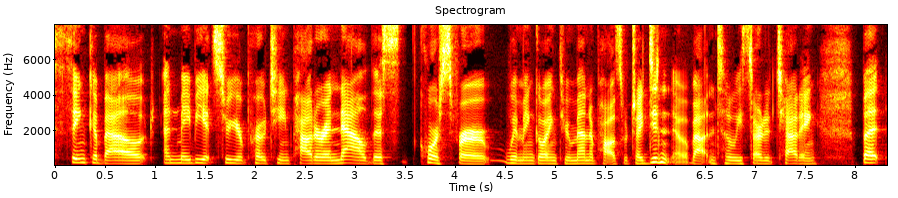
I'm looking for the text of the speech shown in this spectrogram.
think about, and maybe it's through your protein powder, and now this course for women going through menopause, which I didn't know about until we started chatting. But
